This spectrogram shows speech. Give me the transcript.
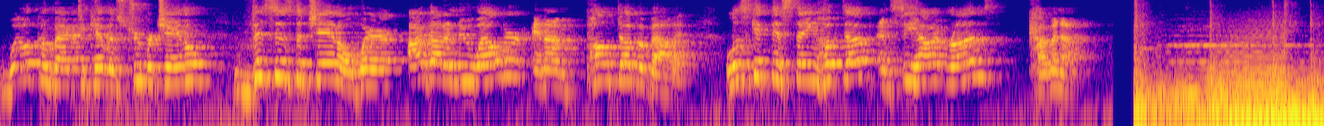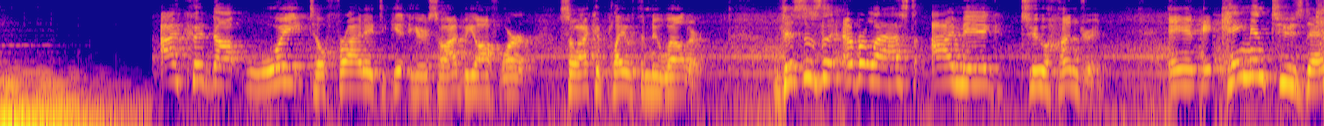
Welcome back to Kevin's Trooper channel. This is the channel where I got a new welder and I'm pumped up about it. Let's get this thing hooked up and see how it runs coming up. I could not wait till Friday to get here so I'd be off work so I could play with the new welder. This is the Everlast iMig 200 and it came in Tuesday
